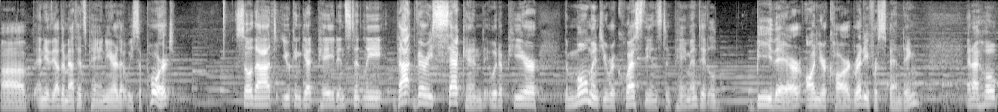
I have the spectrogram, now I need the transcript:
uh, any of the other methods Payoneer that we support so that you can get paid instantly. That very second, it would appear the moment you request the instant payment, it'll be there on your card, ready for spending. And I hope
